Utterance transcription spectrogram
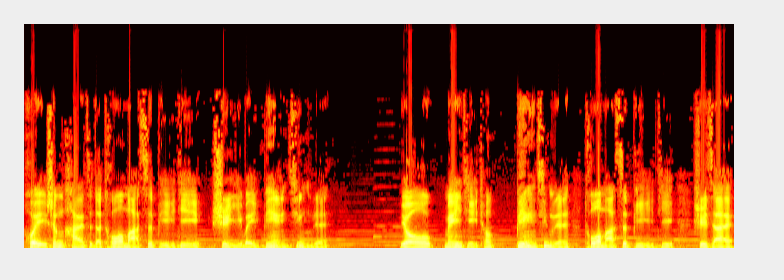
会生孩子的托马斯·比蒂是一位变性人。有媒体称，变性人托马斯·比蒂是在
